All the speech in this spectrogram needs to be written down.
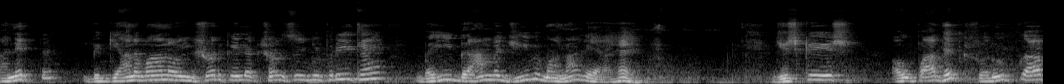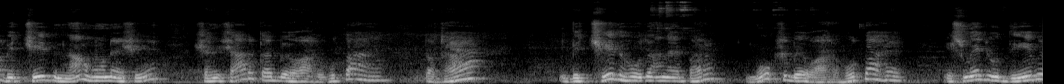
अनित्य विज्ञानवान और ईश्वर के लक्षण से विपरीत है, वही ब्राह्म जीव माना गया है, जिसके इस औपाधिक स्वरूप का विच्छेद न होने से संसार का व्यवहार होता है तथा विच्छेद हो जाने पर मोक्ष व्यवहार होता है। इसमें जो देव,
